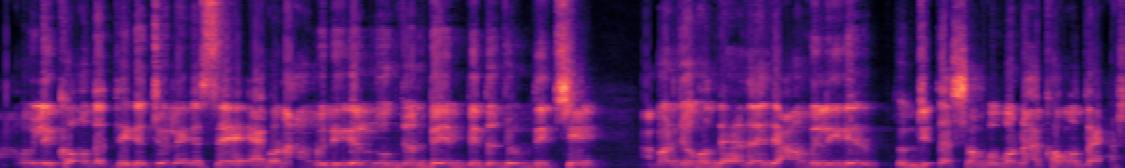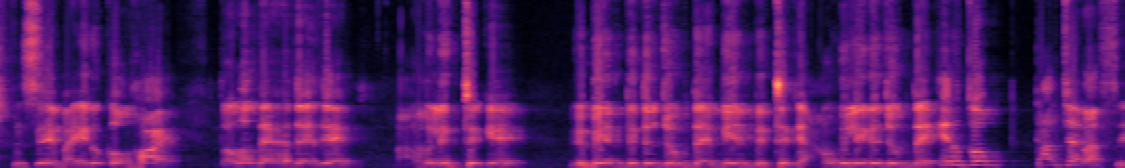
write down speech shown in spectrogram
আওয়ামী লীগ ক্ষমতা থেকে চলে গেছে, এখন আওয়ামী লীগের লোকজন বিএনপি তো যোগ দিচ্ছে। আবার যখন দেখা যায় যে আওয়ামী লীগের জেতার সম্ভাবনা ক্ষমতায় আসতেছে বা এরকম হয়, তখন দেখা যায় যে আওয়ামী লীগ থেকে বিএনপিতে যোগ দেয় বিএনপি থেকে আওয়ামী লীগে যোগ দেয়, এরকম কালচার আছে।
